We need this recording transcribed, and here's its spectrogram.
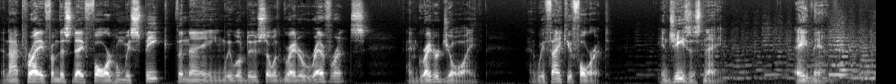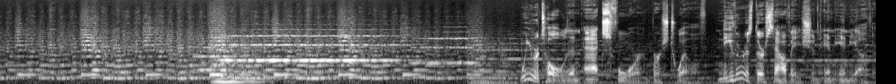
And I pray from this day forward, when we speak the name, we will do so with greater reverence and greater joy. And we thank you for it. In Jesus' name, amen. We are told in Acts 4, verse 12, Neither is there salvation in any other,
